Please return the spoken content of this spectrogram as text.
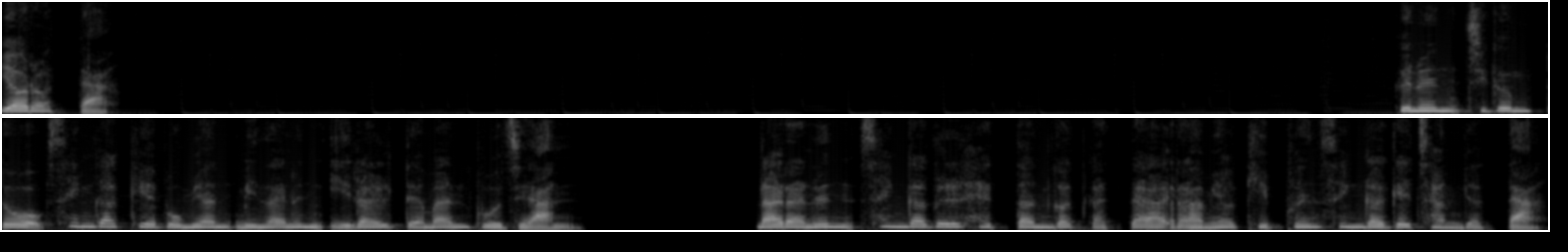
열었다. 그는 지금 또 생각해보면 미나는 일할 때만 보지 않. 나라는 생각을 했던 것 같다 라며 깊은 생각에 잠겼다.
